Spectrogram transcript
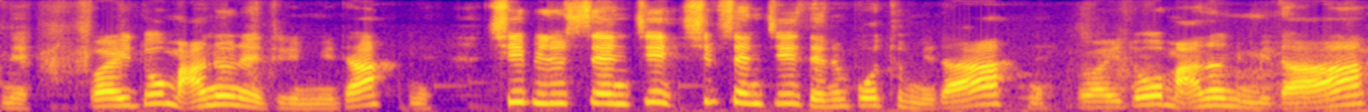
네, 얘도 만원에 드립니다. 네, 11cm, 10cm 되는 포트입니다. 네, 얘도 만원입니다.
